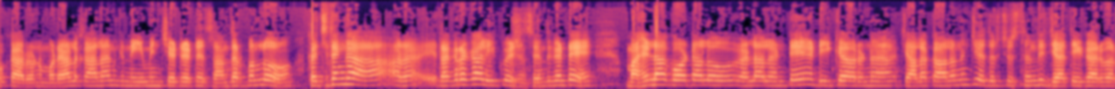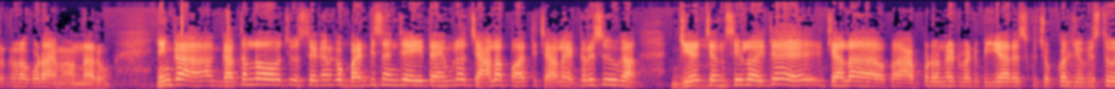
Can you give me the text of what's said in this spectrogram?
ఒక రెండు మూడేళ్ళ కాలానికి నియమించేటటువంటి సందర్భంలో ఖచ్చితంగా రకరకాల ఈక్వేషన్స్ ఎందుకంటే మహిళా కోటాలో వెళ్ళాలంటే డీకే అరుణ చాలా కాలం నుంచి ఎదురు చూస్తుంది. జాతీయ కార్యవర్గంలో కూడా ఆమె ఉన్నారు. ఇంకా గతంలో చూస్తే కనుక బండి సంజయ్ ఈ టైంలో చాలా పార్టీ చాలా అగ్రెసివ్గా జిహెచ్ఎంసీలో అయితే చాలా అప్పుడు ఉన్నటువంటి బీఆర్ఎస్కి చుక్కలు చూపిస్తూ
